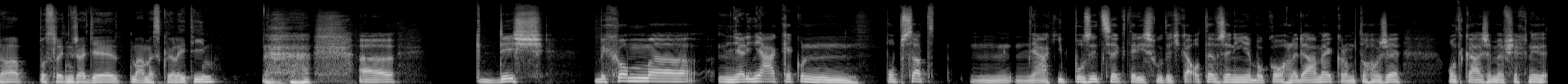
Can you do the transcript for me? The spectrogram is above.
No a v poslední řadě máme skvělý tým. Když bychom měli nějak jako popsat nějaký pozice, které jsou teďka otevřený nebo koho hledáme, krom toho, že odkážeme všechny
